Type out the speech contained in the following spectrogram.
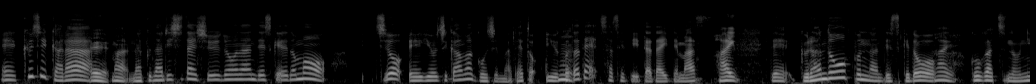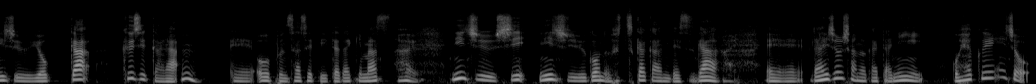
えー9時から、ええ。まあなくなり次第終了なんですけれども一応営業時間は5時までということでさせていただいてます。はい。でグランドオープンなんですけど、はい。5月の24日9時から、うん。えーオープンさせていただきます。はい。24、25の2日間ですが、えー来場者の方に500円以上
